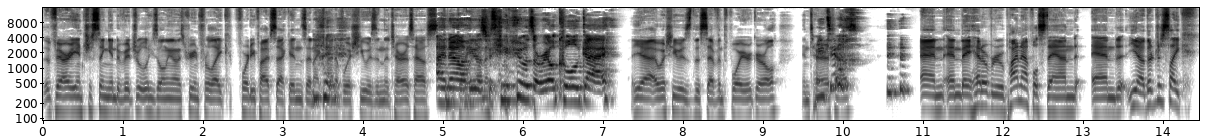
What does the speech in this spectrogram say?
a very interesting individual. He's only on the screen for like 45 seconds, and I kind of wish he was in the terrace house. I know he was honest. he was a real cool guy. Yeah, I wish he was the seventh boy or girl in Terrace. House. And and they head over to a pineapple stand, and you know they're just like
